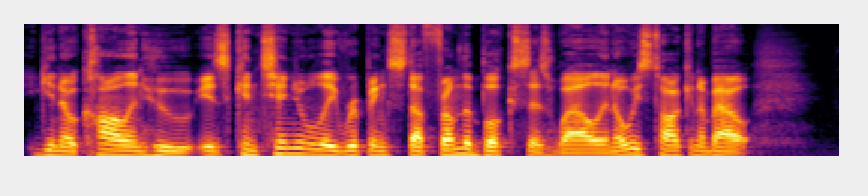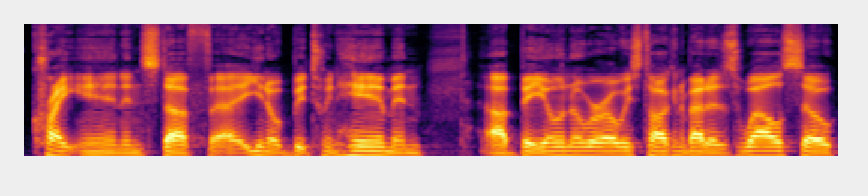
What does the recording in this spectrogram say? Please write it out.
you know, Colin, who is continually ripping stuff from the books as well, and always talking about Crichton and stuff. Uh, you know, between him and uh, Bayona, we're always talking about it as well. So,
